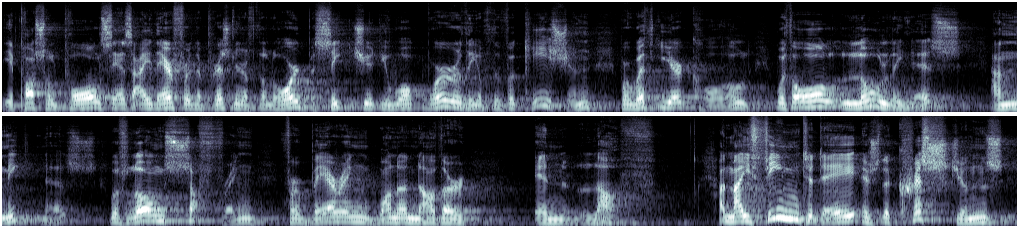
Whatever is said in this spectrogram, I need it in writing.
The Apostle Paul says, I, therefore, the prisoner of the Lord, beseech you that you walk worthy of the vocation wherewith ye are called, with all lowliness and meekness, with long suffering, forbearing one another in love. And my theme today is the Christian's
